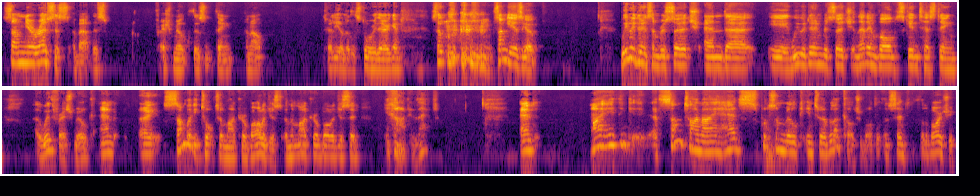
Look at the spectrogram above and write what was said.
some neurosis about this fresh milk thing, and I'll tell you a little story there again. So, some years ago, we were doing some research, and uh, we were doing research, and that involved skin testing uh, with fresh milk. And uh, somebody talked to a microbiologist, and the microbiologist said, "You can't do that." And I think at some time I had put some milk into a blood culture bottle and sent it to the laboratory,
